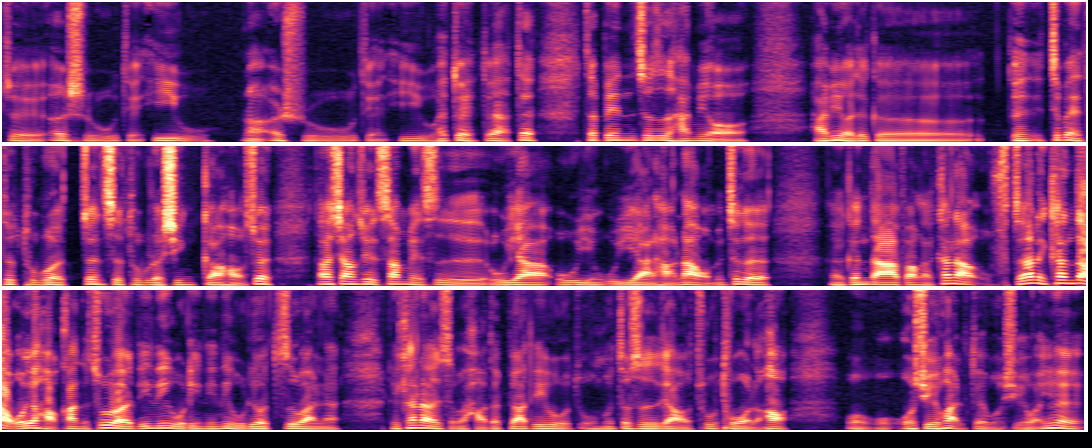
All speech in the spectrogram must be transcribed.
最二十五点一五，那二十五点一五，哎，对对啊，对，这边就是还没有还没有这个，对，这边也就突破正式突破了新高哈，所以它相对上面是无压无盈无压哈，那我们这个呃跟大家分享，看到只要你看到我有好看的，除了零零五零零零五六之外呢，你看到有什么好的标的物，我们都是要出脱了哈，我我我学坏了，对我学坏，因为。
